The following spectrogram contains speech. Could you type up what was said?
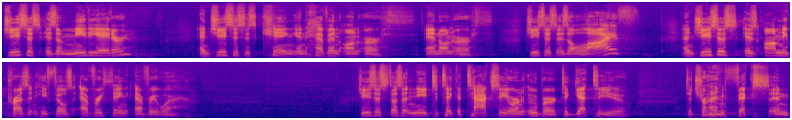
Jesus is a mediator, and Jesus is king in heaven on earth and on earth. Jesus is alive, and Jesus is omnipresent. He fills everything everywhere. Jesus doesn't need to take a taxi or an Uber to get to you to try and fix and,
